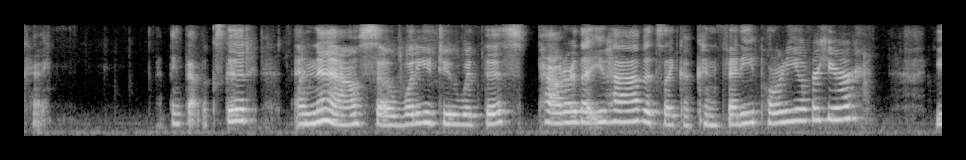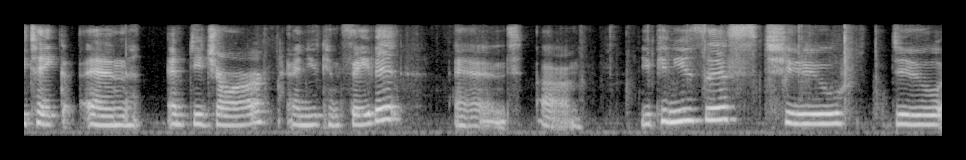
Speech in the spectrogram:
Okay, I think that looks good. And now, so what do you do with this powder that you have? It's like a confetti party over here. You take an empty jar and you can save it and um, you can use this to do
